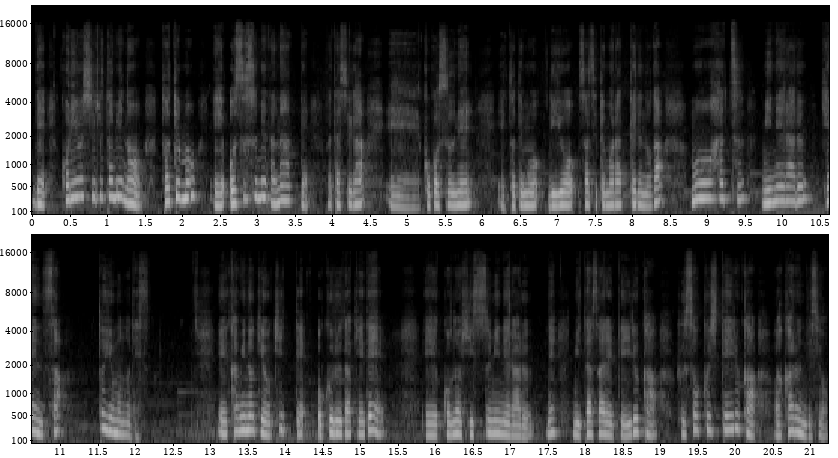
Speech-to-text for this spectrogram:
でこれを知るためのとても、えー、おすすめだなって私が、えー、ここ数年、えー、とても利用させてもらってるのが毛髪ミネラル検査というものです。え髪の毛を切って送るだけで、えこの必須ミネラルね満たされているか不足しているかわかるんですよ。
